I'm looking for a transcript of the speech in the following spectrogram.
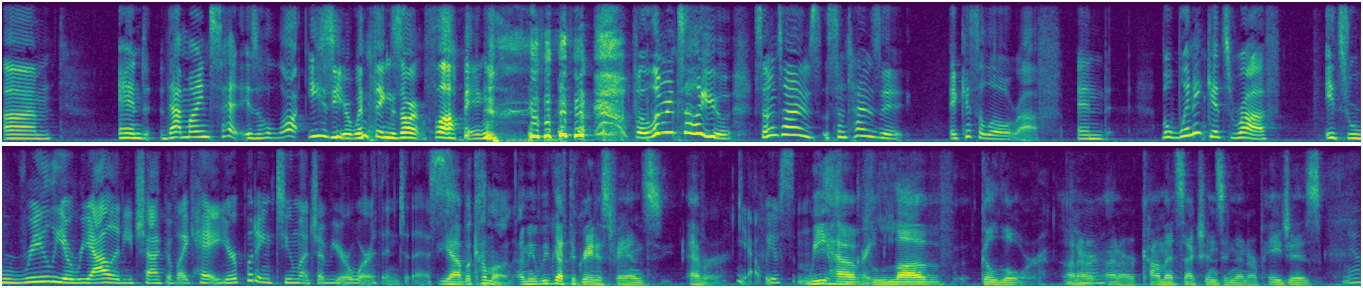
Um, and that mindset is a lot easier when things aren't flopping. but let me tell you, sometimes sometimes it it gets a little rough. And but when it gets rough, it's really a reality check of like, hey, you're putting too much of your worth into this. Yeah, but come on. I mean, we've got the greatest fans ever. Yeah, we have some we some have great people. love galore on our on our comment sections and on our pages. Yeah.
